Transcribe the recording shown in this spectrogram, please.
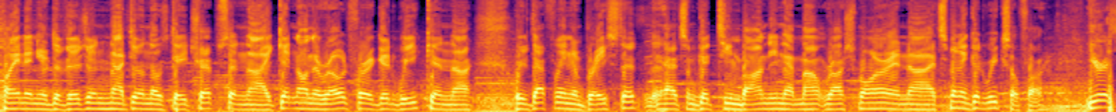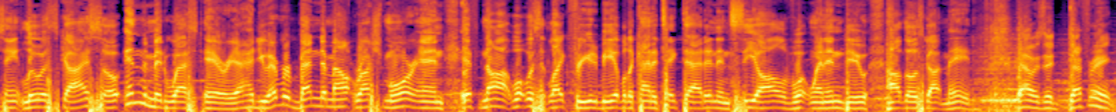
playing in your division, not doing those day trips, and uh, getting on the road for a good week. And uh, we've definitely embraced it. Had some good team bonding at Mount Rushmore, and uh, it's been a good week so far. You're a St. Louis guy, so in the Midwest area, had you ever been to Mount Rushmore? And if not, what was it like for you to be able to kind of take that in and see all of what went into how those got made? Yeah, it was a definitely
